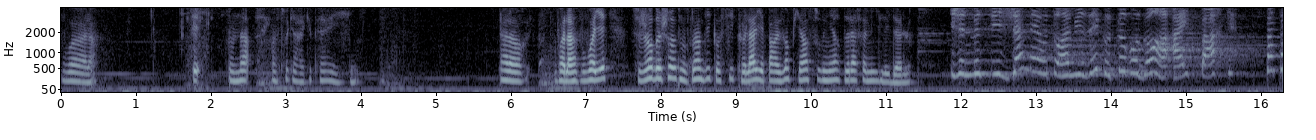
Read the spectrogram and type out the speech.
Voilà. Et on a un truc à récupérer ici. Alors, voilà, vous voyez, ce genre de choses nous indique aussi que là, il y a par exemple, il y a un souvenir de la famille Lidl. Je ne me suis jamais autant amusée qu'au toboggan à Hyde Park. Papa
